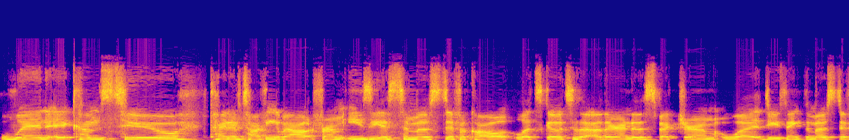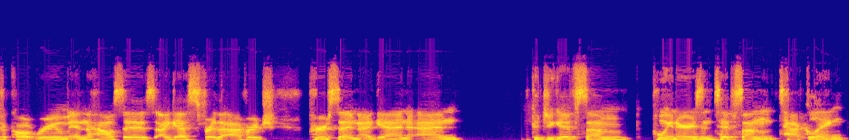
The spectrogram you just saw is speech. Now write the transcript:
when it comes to kind of talking about from easiest to most difficult, let's go to the other end of the spectrum. What do you think the most difficult room in the house is, I guess, for the average person again? And could you give some pointers and tips on tackling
